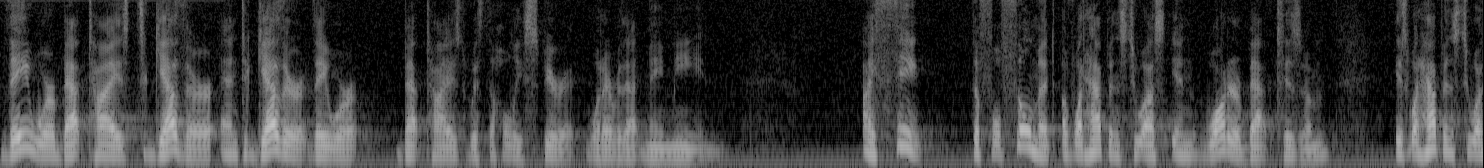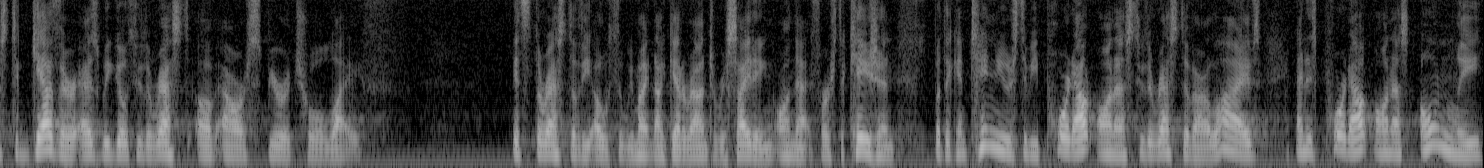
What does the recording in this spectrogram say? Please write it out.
They were baptized together, and together they were baptized with the Holy Spirit, whatever that may mean. I think the fulfillment of what happens to us in water baptism is what happens to us together as we go through the rest of our spiritual life. It's the rest of the oath that we might not get around to reciting on that first occasion, but that continues to be poured out on us through the rest of our lives and is poured out on us only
